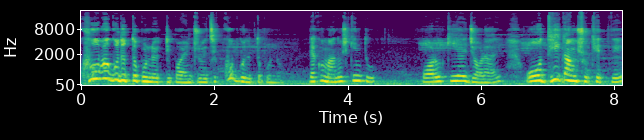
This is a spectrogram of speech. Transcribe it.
খুব গুরুত্বপূর্ণ একটি পয়েন্ট রয়েছে, খুব গুরুত্বপূর্ণ। দেখো, মানুষ কিন্তু পরকীয়ায় জড়ায় অধিকাংশ ক্ষেত্রে।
